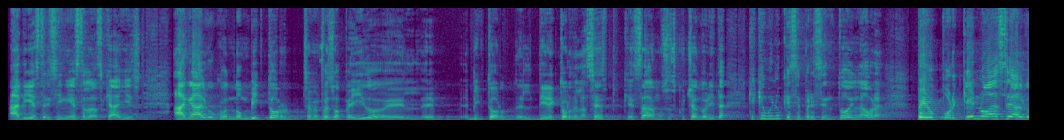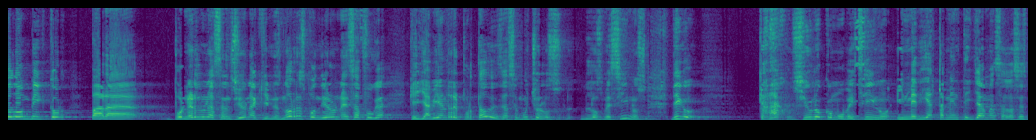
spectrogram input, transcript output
a diestra y siniestra las calles. Haga algo con don Víctor, se me fue su apellido, el, eh, Víctor, el director de la CESP, que estábamos escuchando ahorita, que qué bueno que se presentó en la obra. Pero ¿por qué no hace algo don Víctor para ponerle una sanción a quienes no respondieron a esa fuga que ya habían reportado desde hace mucho los, los vecinos? Digo, Carajo, si uno como vecino inmediatamente llamas a las...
